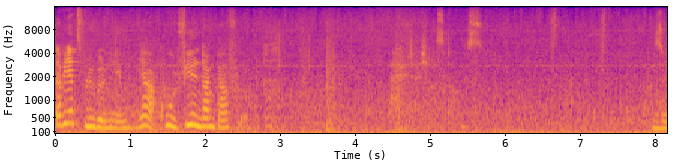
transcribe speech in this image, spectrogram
Darf ich jetzt Flügel nehmen? Ja, cool. Vielen Dank dafür. Alter, ich raste aus. So.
